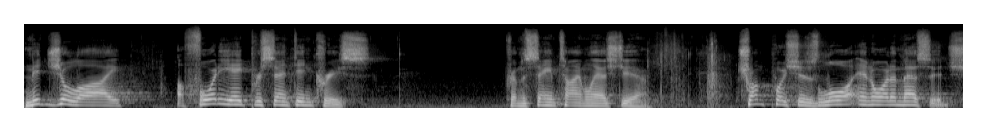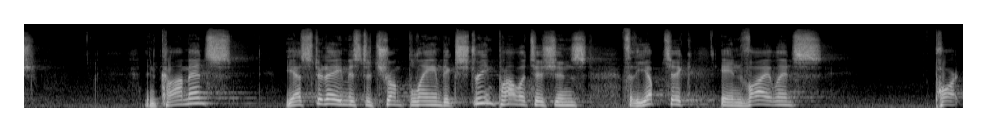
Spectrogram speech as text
mid July, a 48% increase from the same time last year. Trump pushes law and order message. In comments, yesterday, Mr. Trump blamed extreme politicians for the uptick in violence, part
